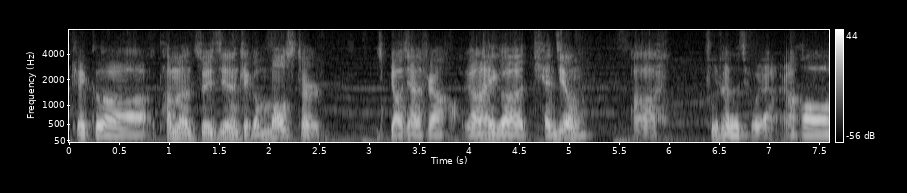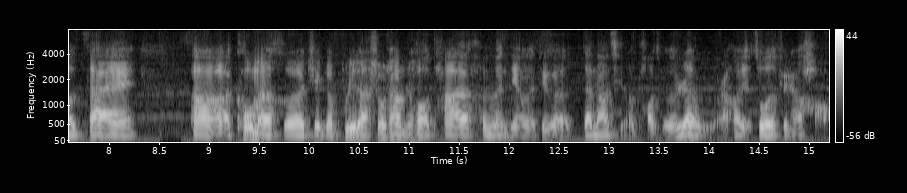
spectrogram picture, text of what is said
这个他们最近这个 Monster 表现的非常好，原来一个田径啊、出身的球员，然后在啊、Coleman 和这个 Brida 受伤之后，他很稳定的这个担当起了跑球的任务，然后也做得非常好。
